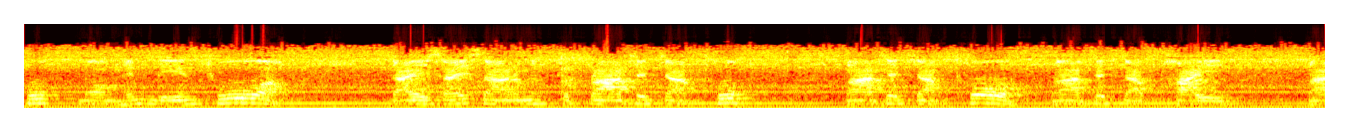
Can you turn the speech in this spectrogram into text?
ทุกข์มองเห็นดีชั่ว ใจใสสารมันจะปราศจากทุกข์ปราศจากโทษปราศจากภัยปรา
